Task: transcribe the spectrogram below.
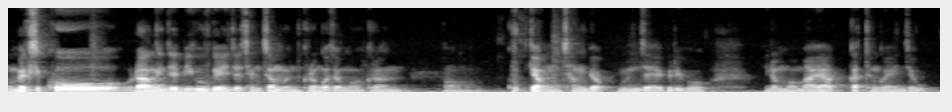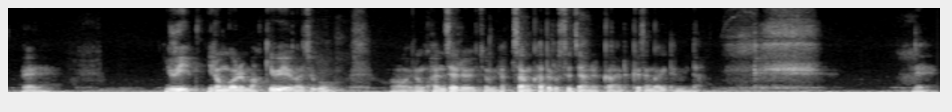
뭐 멕시코랑 이제 미국의 이제 쟁점은 그런 거죠. 뭐 그런 어, 국경 장벽 문제 그리고 이런 뭐 마약 같은 거에 이제 예, 유입 이런 거를 막기 위해 가지고 어, 이런 관세를 좀 협상 카드로 쓰지 않을까 이렇게 생각이 됩니다. 네.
